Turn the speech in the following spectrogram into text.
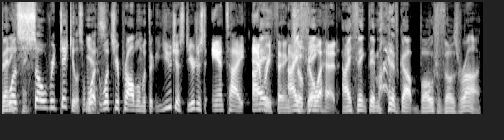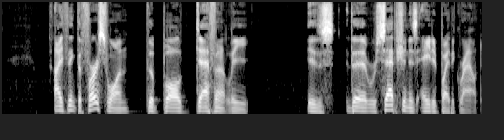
Was so ridiculous. What, what's your problem with the? You just you're just anti everything. So think- go ahead. I think they might have got both of those wrong. I think the first one, the ball definitely is the reception is aided by the ground.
